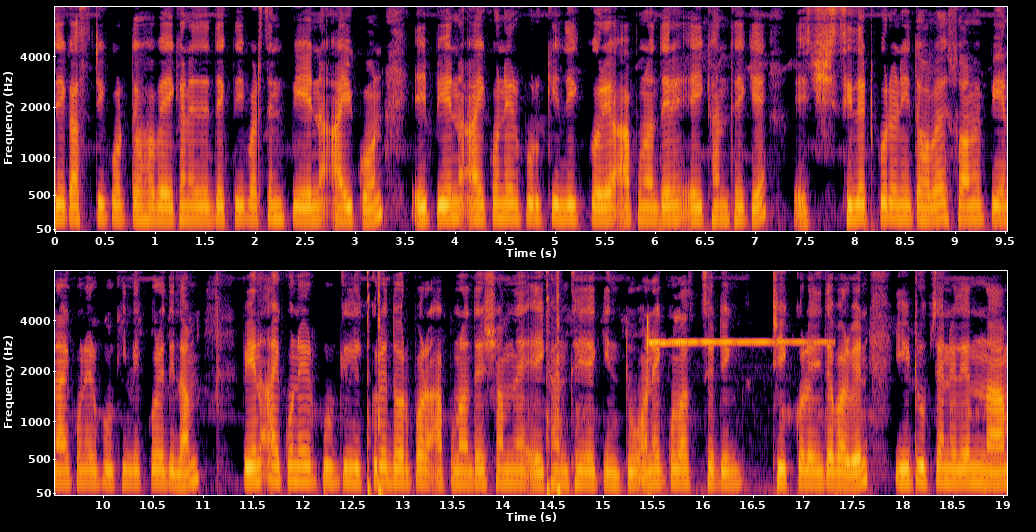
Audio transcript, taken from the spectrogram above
যে কাজটি করতে হবে, এখানে যে দেখতেই পাচ্ছেন পেন আইকন এই পেন আইকনের উপর ক্লিক করে আপনাদের এইখান থেকে সিলেক্ট করে নিতে হবে। সো আমি পেন আইকনের উপর ক্লিক করে দিলাম। পেন আইকনের উপর ক্লিক করে দেওয়ার পর আপনাদের সামনে এইখান থেকে কিন্তু অনেকগুলো সেটিং ঠিক করে নিতে পারবেন। ইউটিউব চ্যানেলের নাম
